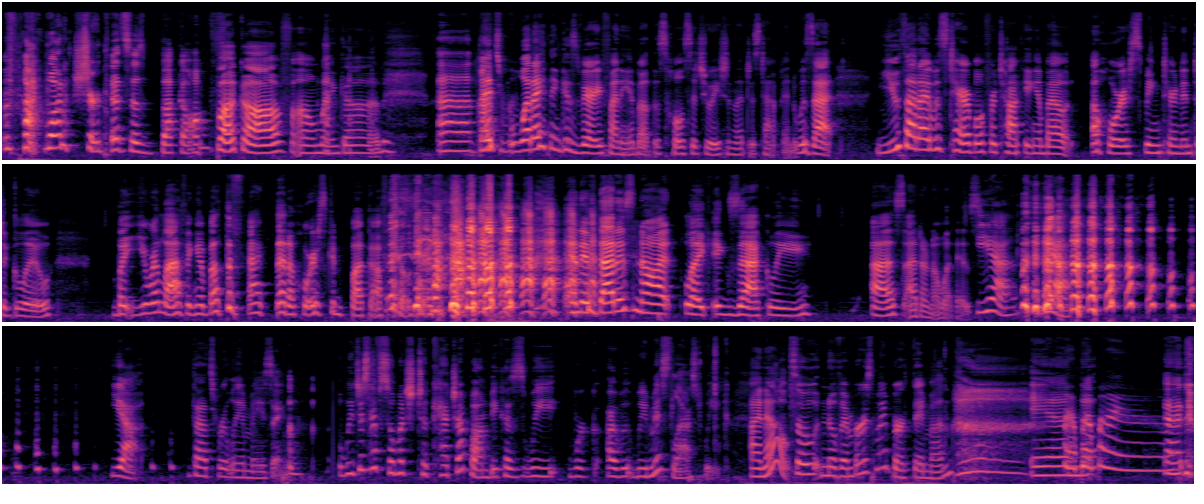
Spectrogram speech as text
I want a shirt that says "buck off." Fuck off. Oh my god. Uh, That's that's what I think is very funny about this whole situation that just happened was that you thought I was terrible for talking about a horse being turned into glue, but you were laughing about the fact that a horse could buck off children. and if that is not like exactly us, I don't know what is. yeah, yeah, yeah. That's really amazing. We just have so much to catch up on because we were I, we missed last week. I know. So November is my birthday month, and and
